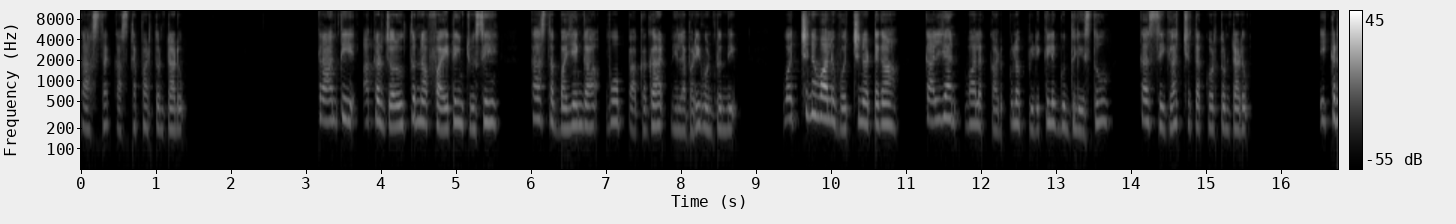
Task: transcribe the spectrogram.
కాస్త కష్టపడుతుంటాడు. క్రాంతి అక్కడ జరుగుతున్న ఫైటింగ్ చూసి కాస్త భయంగా ఓ పక్కగా నిలబడి ఉంటుంది. వచ్చిన వాళ్ళు వచ్చినట్టుగా కళ్యాణ్ వాళ్ళ కడుపులో పిడికిలి గుద్దులిస్తూ కసిగా చితక్కొడుతుంటాడు ఇక్కడ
